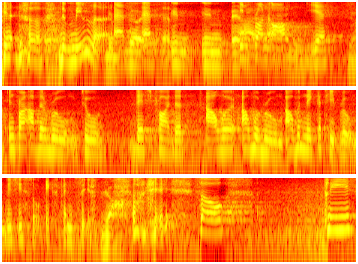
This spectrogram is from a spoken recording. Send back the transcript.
get the the Miller, The at, Miller at in, in in in front of yes Yeah. in front of the room to destroy the our our room our negative room which is so expensive Yeah. okay so please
